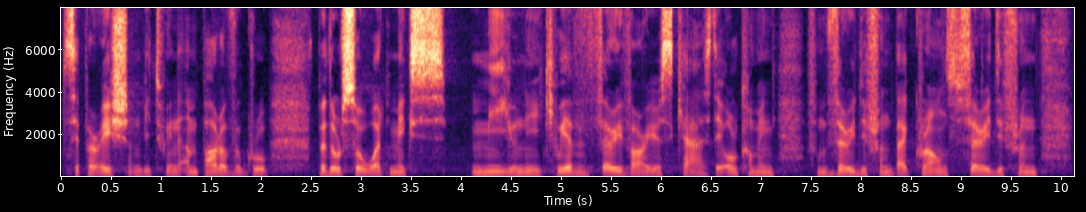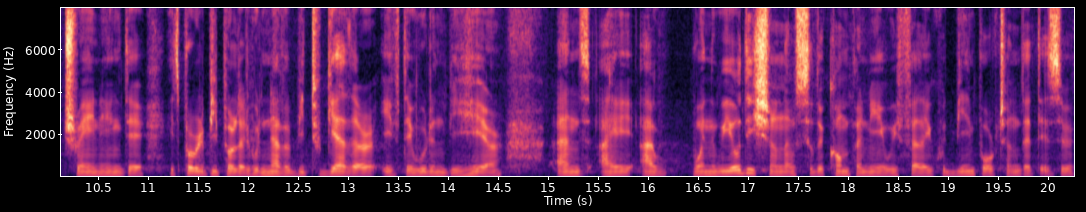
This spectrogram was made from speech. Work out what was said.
separation between I'm part of a group, but also what makes me unique. We have very various cast. They're all coming from very different backgrounds, very different training. They, it's probably people that would never be together if they wouldn't be here. And I, I, when we auditioned also the company, we felt it would be important that there's a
